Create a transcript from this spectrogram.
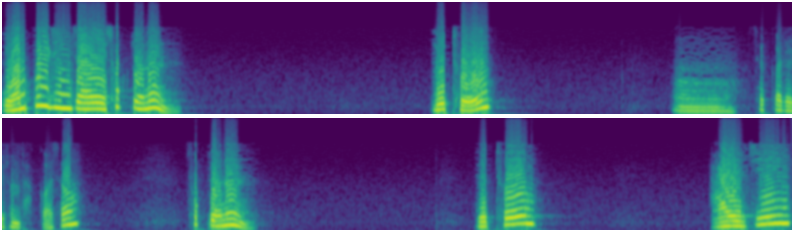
원뿔진자의 속도는 루트 어, 색깔을 좀 바꿔서 속도는 루트 RG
